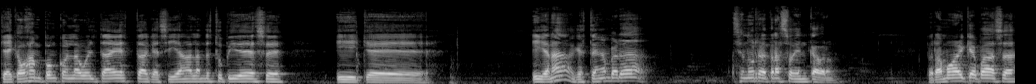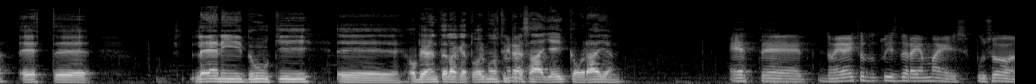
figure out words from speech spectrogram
Que cojan pon con la vuelta esta, que sigan hablando estupideces y que. Y que nada, que estén en verdad haciendo un retraso bien cabrón. Pero vamos a ver qué pasa. Este. Lenny, Duki, eh, obviamente la que todo el mundo está Mira. interesada, Jacob, Brian. Este, no había visto tu tweet de Ryan Myers, puso,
